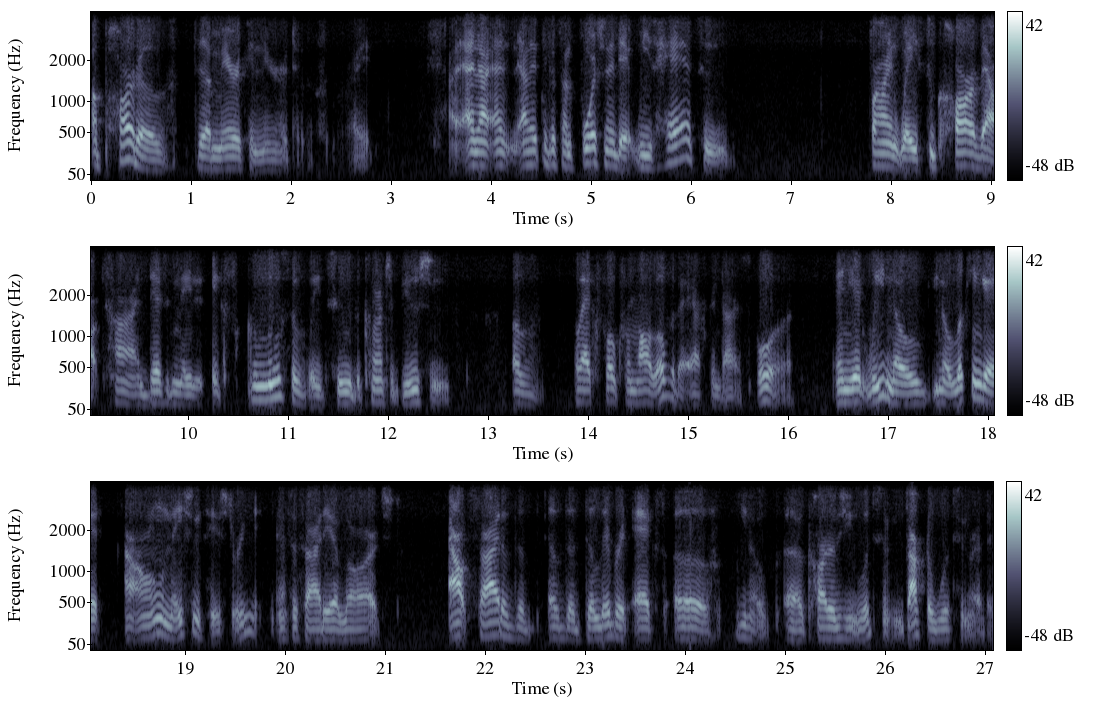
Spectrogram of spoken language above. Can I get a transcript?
a part of the American narrative, right? And I, and I think it's unfortunate that we've had to find ways to carve out time designated exclusively to the contributions of black folk from all over the African diaspora. And yet we know, you know, looking at our own nation's history and society at large, outside of the of the deliberate acts of, you know, uh, Carter G. Woodson, Dr. Woodson rather,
